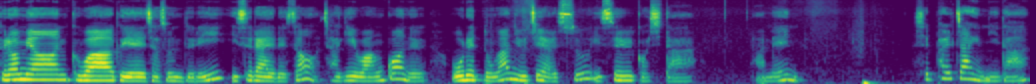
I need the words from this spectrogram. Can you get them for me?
그러면 그와 그의 자손들이 이스라엘에서 자기 왕권을 오랫동안 유지할 수 있을 것이다. 아멘. 18장입니다.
